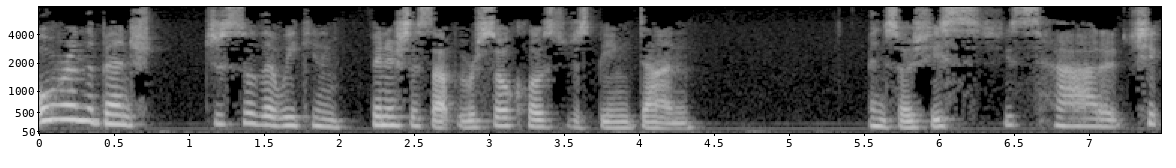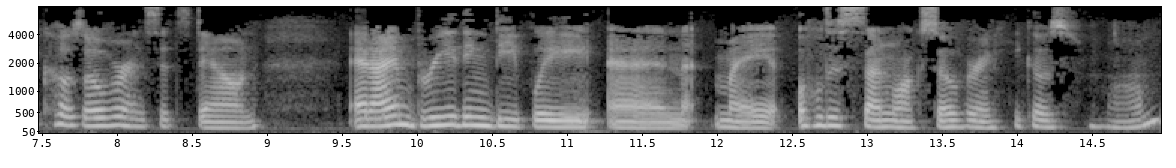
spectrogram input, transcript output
over on the bench just so that we can finish this up. We were so close to just being done. And so she, she sat, she goes over and sits down. And I'm breathing deeply. And my oldest son walks over and he goes, Mom,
